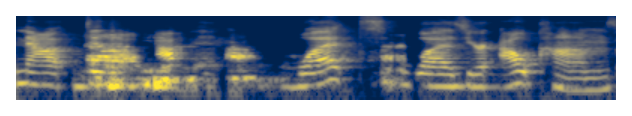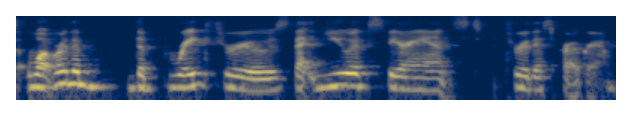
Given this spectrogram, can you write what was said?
Now, did that happen? What was your outcomes? What were the the breakthroughs that you experienced through this program?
